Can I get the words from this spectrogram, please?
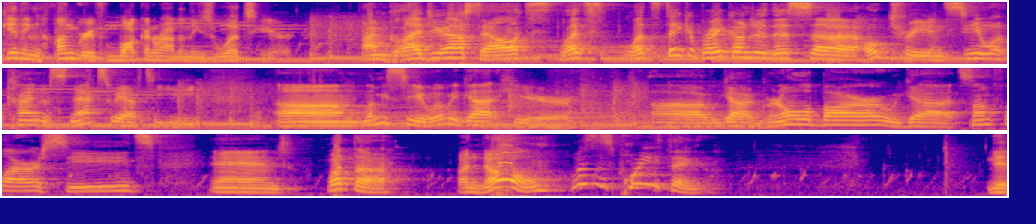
getting hungry from walking around in these woods here. I'm glad you asked, Alex. Let's let's take a break under this uh, oak tree and see what kind of snacks we have to eat. Um, let me see what we got here. Uh, we got a granola bar, we got sunflower seeds, and what the? A gnome? What's this pointy thing? Yeah,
